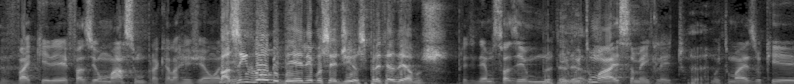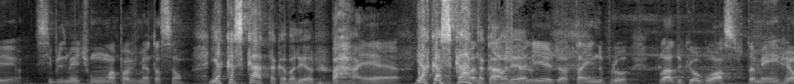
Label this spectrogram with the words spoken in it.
vai querer fazer o máximo para aquela região ali. Mas em nome dele você diz, pretendemos. Pretendemos fazer Pretendemos. e muito mais também, Cleito. Muito mais do que simplesmente uma pavimentação. E a cascata, cavaleiro? Ah, é. E a cascata, Fantástico. cavaleiro? Ali já está indo pro, pro lado que eu gosto. Também realmente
